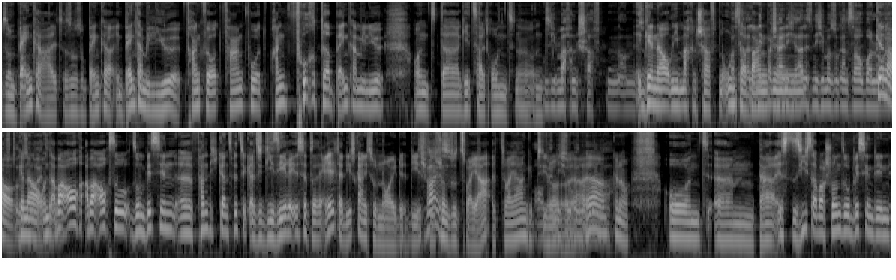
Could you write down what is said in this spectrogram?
so ein Banker halt, so, so Banker, im Bankermilieu, Frankfurt, Frankfurt, Frankfurter Bankermilieu. Und da geht es halt rund. Ne? Und um die Machenschaften und so. Genau, um die Machenschaften, Unterbanken. Wahrscheinlich alles nicht immer so ganz sauber genau, läuft. Genau, genau. So und aber auch, aber auch so, so ein bisschen äh, fand ich ganz witzig. Also die Serie ist jetzt älter, die ist gar nicht so neu. Die ist Ich weiß. schon so zwei Jahre, zwei Jahren gibt es Oh, die noch. ja, länger. genau. Und ähm, da ist, siehst aber schon so ein bisschen den,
